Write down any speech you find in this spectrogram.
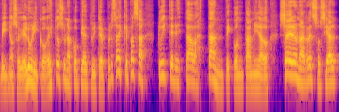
y no soy el único, esto es una copia de Twitter, pero ¿sabes qué pasa? Twitter está bastante contaminado, ya era una red social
